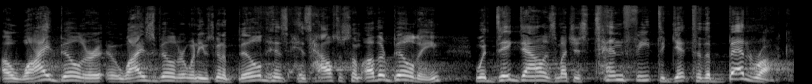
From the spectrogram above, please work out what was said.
a wise builder, a wise builder, when he was going to build his, his house or some other building, would dig down as much as 10 feet to get to the bedrock.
